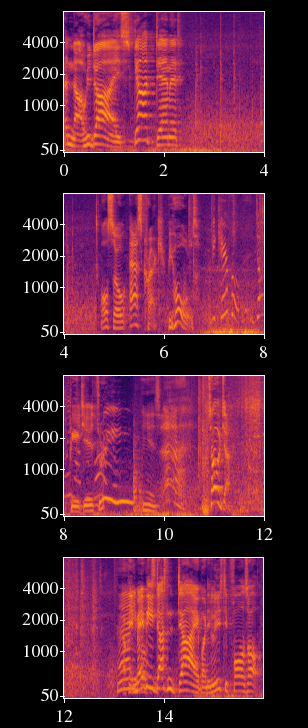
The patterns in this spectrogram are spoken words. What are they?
And now he dies. God damn it. Also, ass crack. Behold. Be careful. Don't lean out too far. PG3. Yes. Soldier. Okay, maybe he doesn't die, but at least he falls off.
